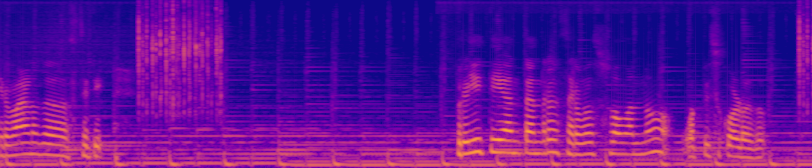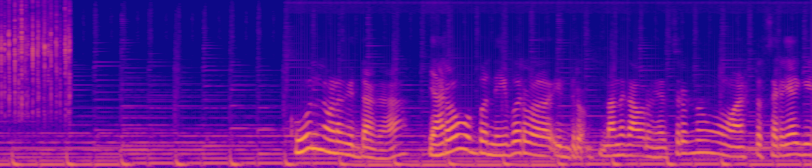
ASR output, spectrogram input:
ನಿರ್ವಾಣದ ಸ್ಥಿತಿ. ಪ್ರೀತಿ ಅಂತಂದ್ರೆ ಸರ್ವಸ್ವವನ್ನು ಒಪ್ಪಿಸಿಕೊಡೋದು ಸ್ಕೂಲ್ನೊಳಗಿದ್ದಾಗ ಯಾರೋ ಒಬ್ಬ ನೇಬರ್ ಇದ್ದರು ನನಗೆ ಅವ್ರ ಹೆಸರನ್ನು ಅಷ್ಟು ಸರಿಯಾಗಿ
